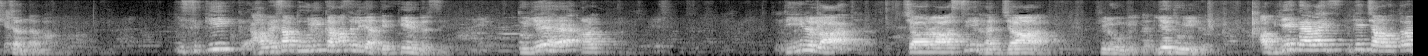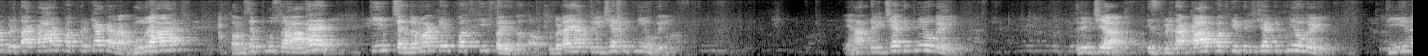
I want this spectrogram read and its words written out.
चंद्रमा। इसकी हमेशा दूरी कहाँ से ली जाती है? केंद्र से। तो ये है तीन लाख चौरासी हज़ार किलोमीटर। ये दूरी है। अब ये कह रहा है, इसके चारों तरफ़ वृत्ताकार पथ पर क्या कर रहा है? घूम रहा है? तो हमसे पूछ रहा है कि चंद्रमा के पथ की परिधि बताओ। तो बेटा, यहाँ त्रिज्या कितनी हो गई? यहाँ त्रिज्या कितनी हो गई? त्रिज्या। इस वृत्ताकार पथ की त्रिज्या कितनी हो गई? तीन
